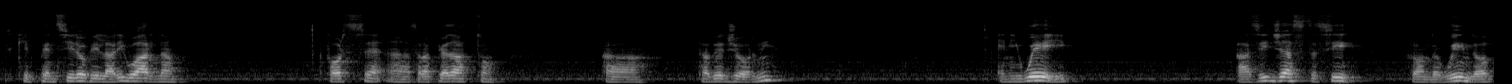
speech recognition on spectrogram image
perché il pensiero che la riguarda forse eh, sarà più adatto tra due giorni Anyway, as he just see from the window,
